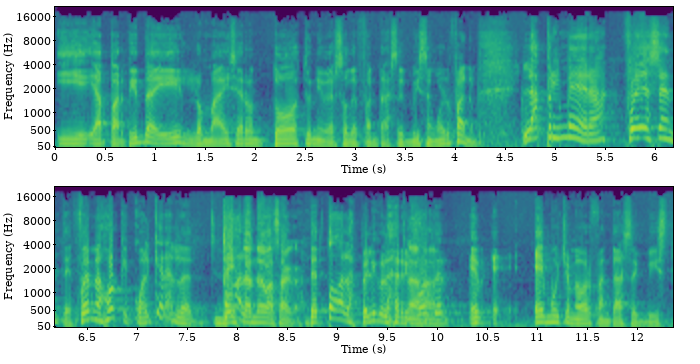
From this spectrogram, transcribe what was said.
y a partir de ahí los más hicieron todo este universo de Fantastic Beasts and Where to Find Them. La primera fue decente, fue mejor que cualquiera de, De esta nueva saga. de todas las películas de Harry Ajá. Potter. Es, mucho mejor Fantastic Beasts.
